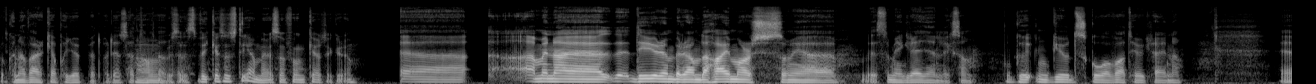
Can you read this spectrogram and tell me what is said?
att kunna verka på djupet på det sättet. Ja, precis. Vilka system är det som funkar tycker du? Eh, jag menar, det- det är ju den berömda HIMARS som är, som är grejen liksom. Gu- Guds gåva till Ukraina. Eh,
